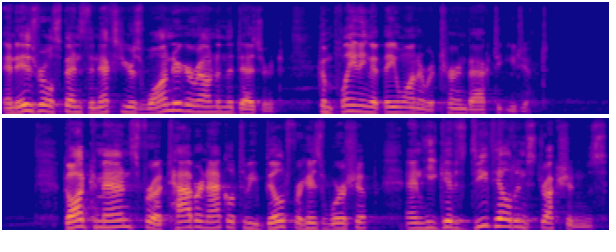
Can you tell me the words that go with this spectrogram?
and Israel spends the next years wandering around in the desert, complaining that they want to return back to Egypt. God commands for a tabernacle to be built for his worship, and he gives detailed instructions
